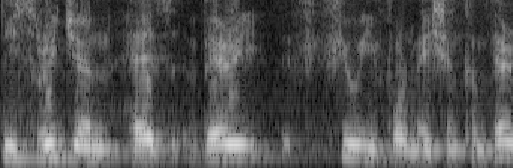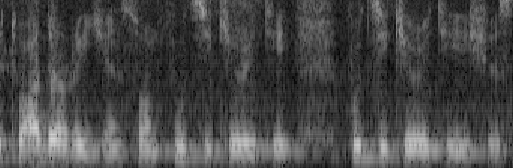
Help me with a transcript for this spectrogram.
this region has very few information compared to other regions on food security, food security issues.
